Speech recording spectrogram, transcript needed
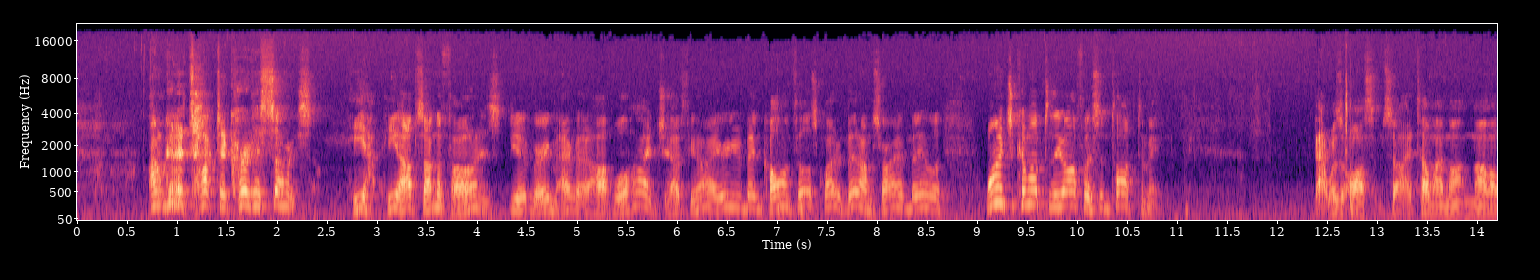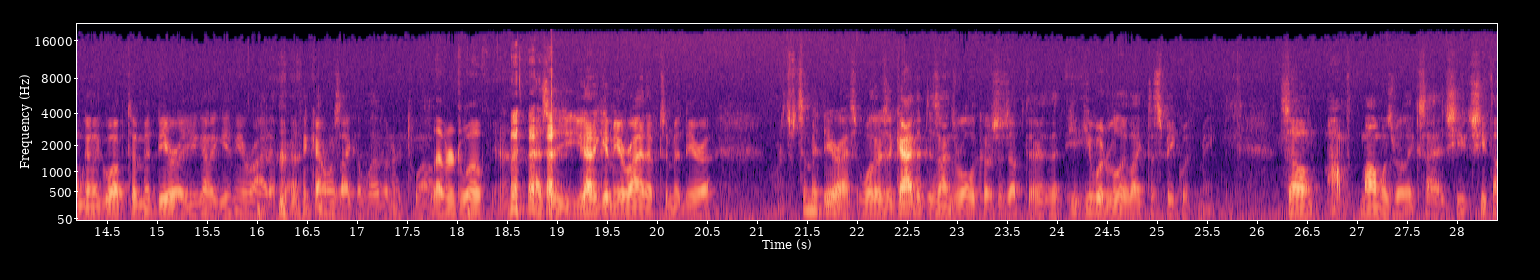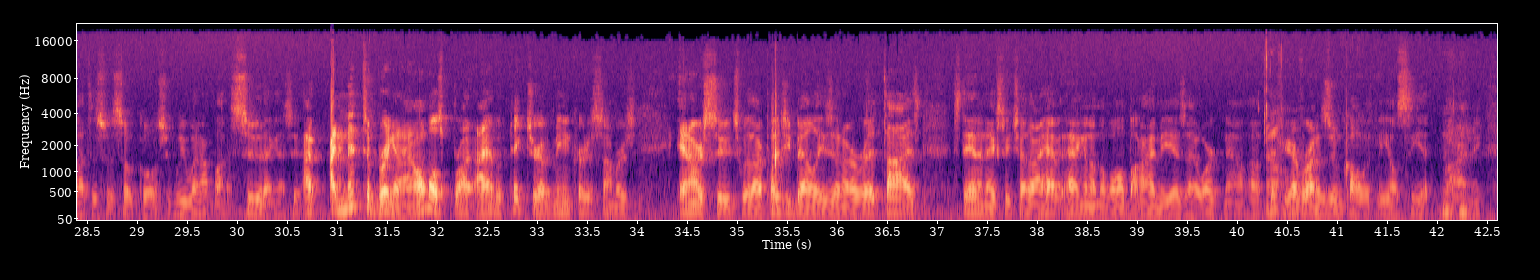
I'm going to talk to Curtis Summers. He he hops on the phone. Is you know, very mad. "Oh, Well, hi, Jeff. You know, I hear you've been calling Phyllis quite a bit. I'm sorry I haven't been able to. Why don't you come up to the office and talk to me? That was awesome. So I tell my mom, Mom, I'm going to go up to Madeira. You got to give me a ride up there. I think I was like 11 or 12. 11 or 12. Yeah. I said, you got to give me a ride up to Madeira. What's to Madeira? I said, well, there's a guy that designs roller coasters up there that he, he would really like to speak with me. So mom, mom was really excited. She she thought this was so cool. She, we went out and bought a suit. I got a suit. I, I meant to bring it. I almost brought. I have a picture of me and Curtis Summers in our suits with our pudgy bellies and our red ties, standing next to each other. I have it hanging on the wall behind me as I work now. Uh, If Oh. you're ever on a Zoom call with me, you'll see it behind me.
